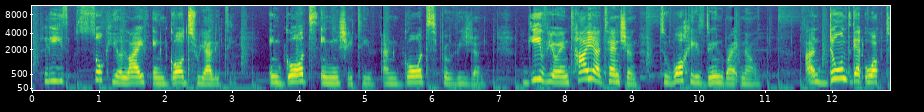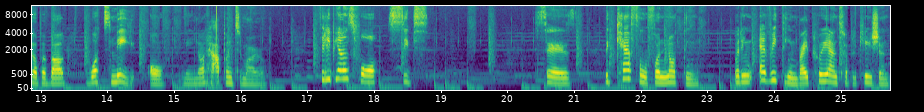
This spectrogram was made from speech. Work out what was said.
Please soak your life in God's reality, in God's initiative, and God's provision. Give your entire attention to what He is doing right now. And don't get worked up about what may or may not happen tomorrow. Philippians 4 6 says, Be careful for nothing, but in everything by prayer and supplication,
